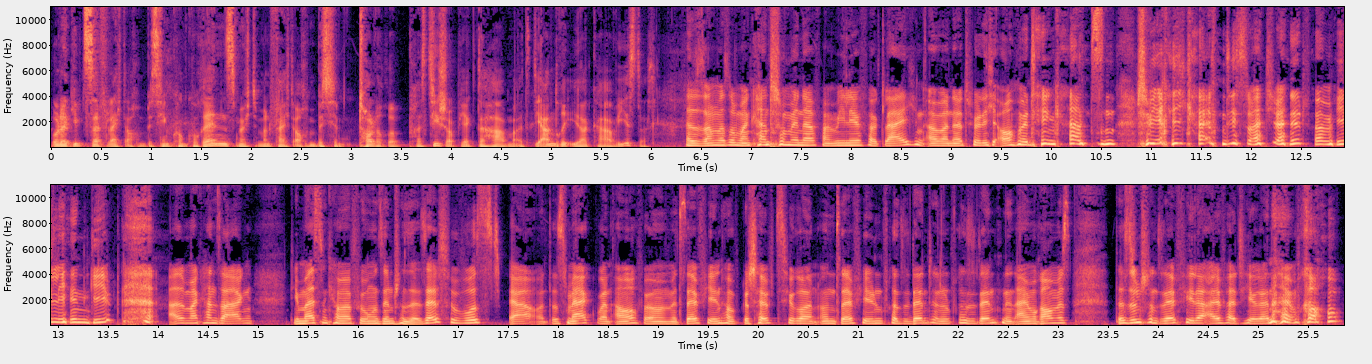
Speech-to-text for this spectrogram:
oder gibt es da vielleicht auch ein bisschen Konkurrenz? Möchte man vielleicht auch ein bisschen tollere Prestigeobjekte haben als die andere IHK? Wie ist das? Also sagen wir so, man kann schon mit einer Familie vergleichen, aber natürlich auch mit den ganzen Schwierigkeiten, die es manchmal in Familien gibt. Also man kann sagen, die meisten Kammerführungen sind schon sehr selbstbewusst, ja, und das merkt man auch, wenn man mit sehr vielen Hauptgeschäftsführern und sehr vielen Präsidentinnen und Präsidenten in einem Raum ist. Da sind schon sehr viele Alpha-Tiere in einem Raum.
